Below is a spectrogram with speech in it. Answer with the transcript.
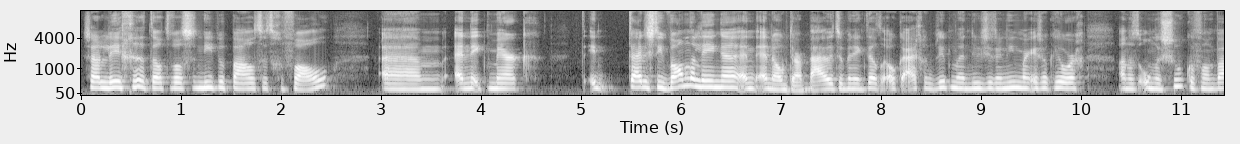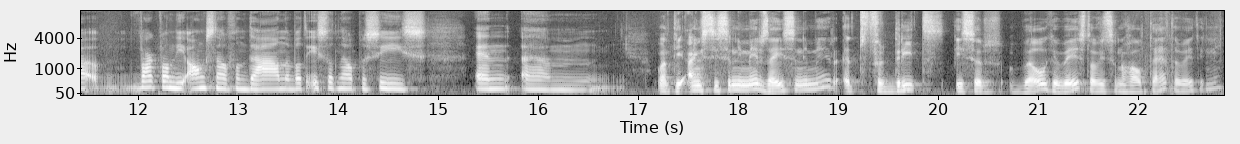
zou liggen... dat was niet bepaald het geval. Ehm, en ik merk in, tijdens die wandelingen en, en ook daarbuiten ben ik dat ook eigenlijk op dit moment, nu ze er niet meer is, ook heel erg aan het onderzoeken van waar, waar kwam die angst nou vandaan en wat is dat nou precies? En ehm, Want die angst is er niet meer, zij is er niet meer. Het verdriet is er wel geweest, of is er nog altijd, dat weet ik niet.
